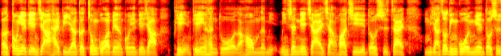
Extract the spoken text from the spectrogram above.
呃工业电价还比那个中国那边的工业电价便宜便宜很多，然后我们的民民生电价来讲的话，其实也都是在我们亚洲邻国里面都是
